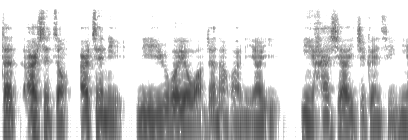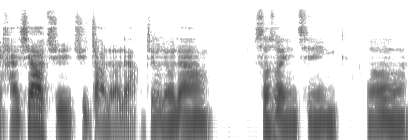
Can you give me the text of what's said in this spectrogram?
但而且总而且你你如果有网站的话，你要一你还是要一直更新，你还是要去去找流量，这个流量搜索引擎和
